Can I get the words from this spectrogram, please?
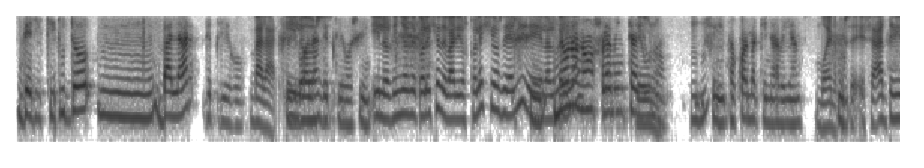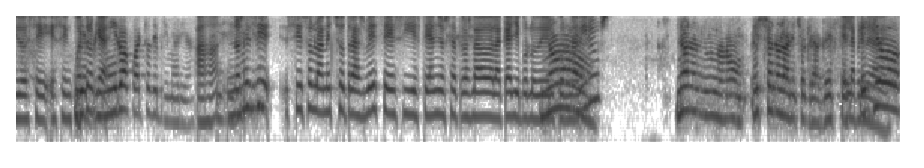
Del Instituto mm, Balar de Pliego. Balar. ¿Y, los, de Pliego, sí. ¿Y los niños de colegio de varios colegios de allí, de la localidad? No, no, no, solamente hay uno. Sí, Pascual Martínez Avellán. Bueno, pues eh, han tenido ese, ese encuentro de primero a cuarto de primaria. Ajá. no sé si, si eso lo han hecho otras veces y este año se ha trasladado a la calle por lo del coronavirus. No, no, no, no, no, eso no lo han hecho otras veces. Es la primera vez.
